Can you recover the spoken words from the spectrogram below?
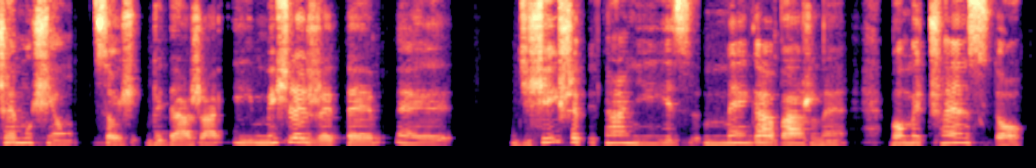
czemu się coś wydarza. I myślę, że te y, dzisiejsze pytanie jest mega ważne, bo my często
